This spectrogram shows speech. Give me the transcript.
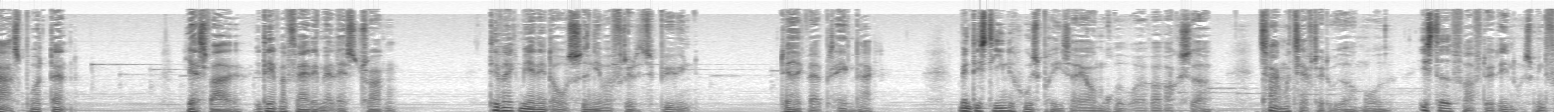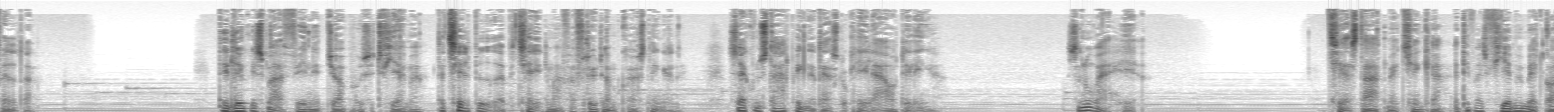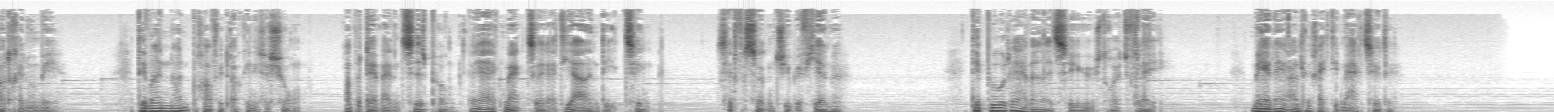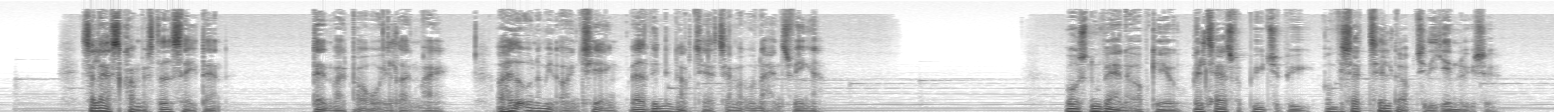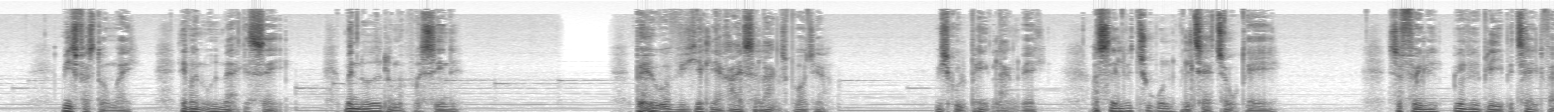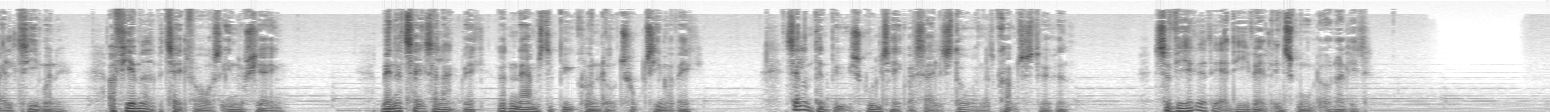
klar, spurgte den. Jeg svarede, at det var færdig med at læse trucken. Det var ikke mere end et år siden, jeg var flyttet til byen. Det havde ikke været planlagt. Men de stigende huspriser i området, hvor jeg var vokset op, tvang mig til at flytte ud af området, i stedet for at flytte ind hos mine forældre. Det lykkedes mig at finde et job hos et firma, der tilbød at betale mig for flytteomkostningerne, så jeg kunne starte på en af deres lokale afdelinger. Så nu var jeg her. Til at starte med tænker jeg, at det var et firma med et godt renommé. Det var en non-profit organisation, og på daværende tidspunkt lagde jeg ikke mærke til, at de ejede en del ting, selv for sådan en type firma. Det burde have været et seriøst rødt flag, men jeg lagde aldrig rigtig mærke til det. Så lad os komme afsted, sagde Dan. Dan var et par år ældre end mig, og havde under min orientering været venlig nok til at tage mig under hans vinger. Vores nuværende opgave vil tage os fra by til by, hvor vi satte telt op til de hjemløse. Misforstå mig ikke. Det var en udmærket sag, men noget lå mig på sinde. Behøver vi virkelig at rejse så langt, spurgte jeg. Vi skulle pænt langt væk, og selve turen ville tage to dage. Selvfølgelig ville vi blive betalt for alle timerne, og firmaet betalt for vores indlogering. Men at tage så langt væk, når den nærmeste by kun lå to timer væk. Selvom den by skulle til ikke var særlig stor, når det kom til stykket, så virkede det alligevel en smule underligt.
